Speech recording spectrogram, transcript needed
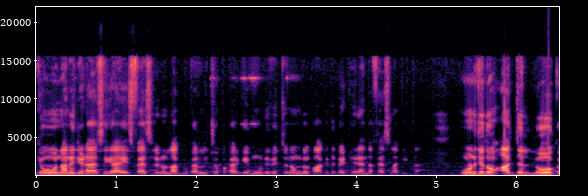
ਕਿਉਂ ਉਹਨਾਂ ਨੇ ਜਿਹੜਾ ਸੀਗਾ ਇਸ ਫੈਸਲੇ ਨੂੰ ਲਾਗੂ ਕਰਨ ਲਈ ਚੁੱਪ ਕਰਕੇ ਮੂੰਹ ਦੇ ਵਿੱਚ ਉਹਨਾਂ ਉਂਗਲ ਪਾ ਕੇ ਤੇ ਬੈਠੇ ਰਹਿਣ ਦਾ ਫੈਸਲਾ ਕੀਤਾ? ਹੁਣ ਜਦੋਂ ਅੱਜ ਲੋਕ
